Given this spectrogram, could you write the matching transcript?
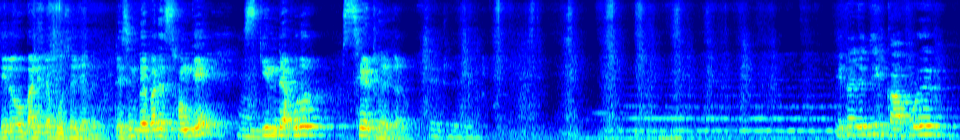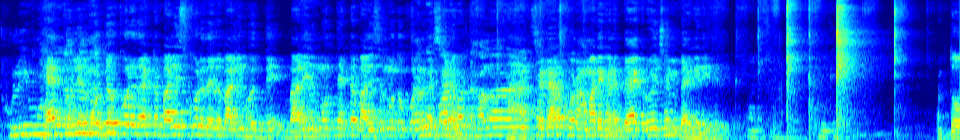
দিলেও বালিটা বসে যাবে। ড্রেসিং পেপারের সঙ্গে স্কিনটা পুরো সেট হয়ে গেল। সেট হয়ে গেল। এটা যদি কাপড়ের থুলির মধ্যে হ্যাঁ লাগানো মধ্যেও করে দেয় একটা বালিশ করে দেবে বালির মধ্যে। বালির মধ্যে একটা বালিশের মতো করে দেবে সেটা- ঢালা- হ্যাঁ, সেটার পর আমার এখানে ব্যাগ রয়েছে আমি ব্যাগে রেখে দিই। আচ্ছা তো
